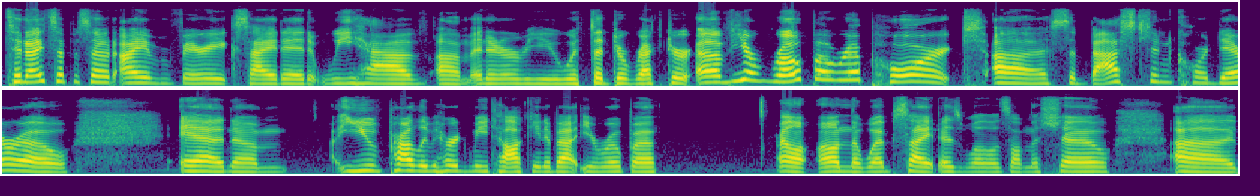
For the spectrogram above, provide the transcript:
tonight's episode, I am very excited. We have um, an interview with the director of Europa Report, uh, Sebastian Cordero, and um, you've probably heard me talking about Europa uh, on the website as well as on the show uh,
